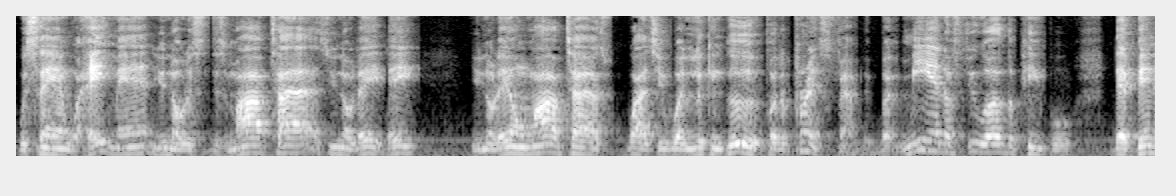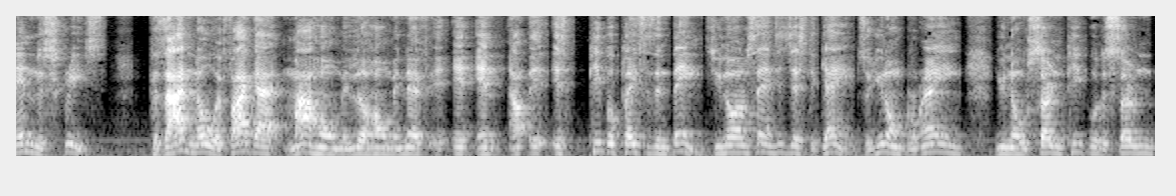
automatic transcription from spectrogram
were saying, well, hey man, you know, this this mob ties, you know, they they you know, they on mob ties watch it wasn't looking good for the Prince family. But me and a few other people that been in the streets, because I know if I got my homie, little homie, nephew, and, uh, it's people, places, and things. You know what I'm saying? It's just the game. So you don't bring, you know, certain people to certain,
